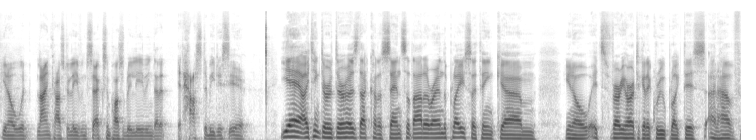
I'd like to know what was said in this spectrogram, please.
you know, with Lancaster leaving, Sexton possibly leaving, that it, it has to be this year. Yeah, I think there there is that kind of sense of that around the place. I think um, you know it's very hard to get a group like this and have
